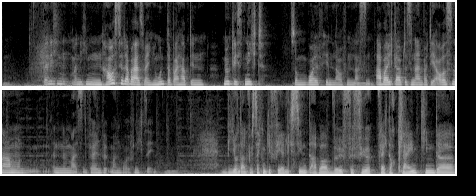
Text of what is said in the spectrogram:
mhm. Wenn ich, ein, wenn ich ein Haustier dabei, also wenn ich einen Hund dabei habe, den möglichst nicht zum Wolf hinlaufen lassen. Aber ich glaube, das sind einfach die Ausnahmen und in den meisten Fällen wird man einen Wolf nicht sehen. Wie unter Anführungszeichen gefährlich sind aber Wölfe für vielleicht auch Kleinkinder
